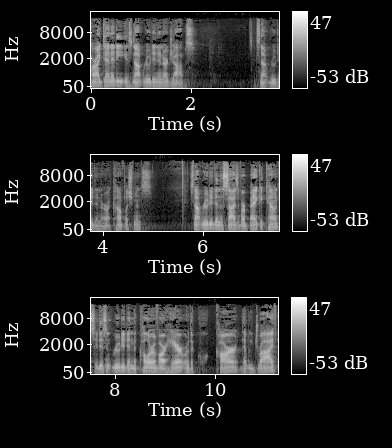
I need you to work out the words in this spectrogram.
Our identity is not rooted in our jobs. It's not rooted in our accomplishments. It's not rooted in the size of our bank accounts. It isn't rooted in the color of our hair or the car that we drive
